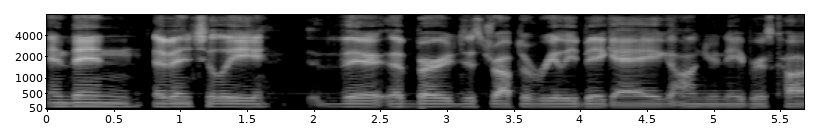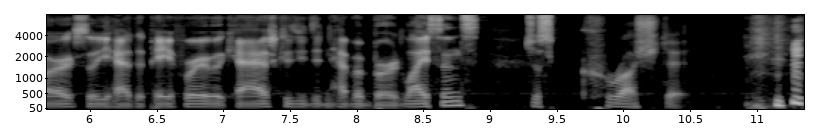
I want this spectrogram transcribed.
And then eventually, the a bird just dropped a really big egg on your neighbor's car, so you had to pay for it with cash because you didn't have a bird license. Just crushed it.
